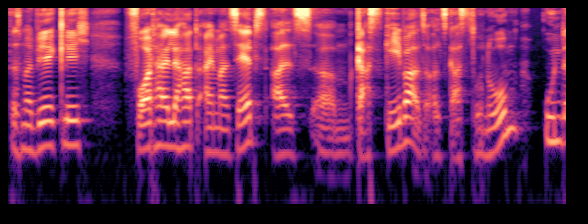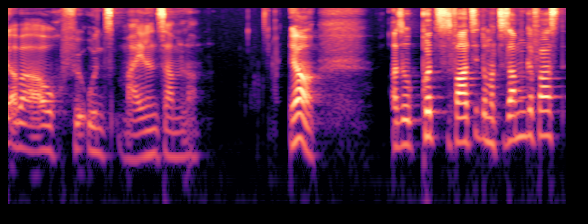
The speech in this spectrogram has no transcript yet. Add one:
dass man wirklich Vorteile hat, einmal selbst als ähm, Gastgeber, also als Gastronom und aber auch für uns Meilensammler. Ja, also kurzes Fazit nochmal zusammengefasst.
